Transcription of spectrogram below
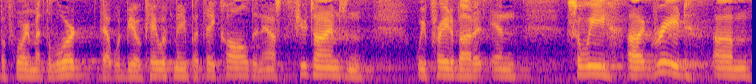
before I met the Lord, that would be okay with me. But they called and asked a few times, and we prayed about it. And so we uh, agreed um,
